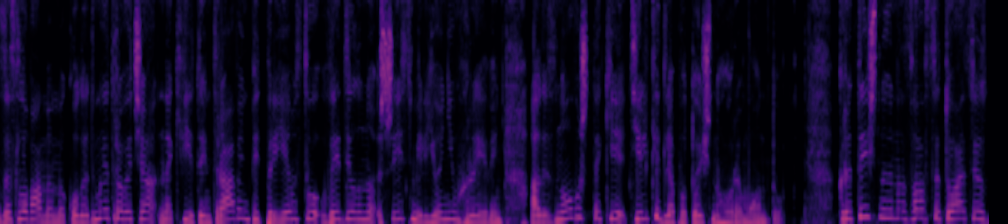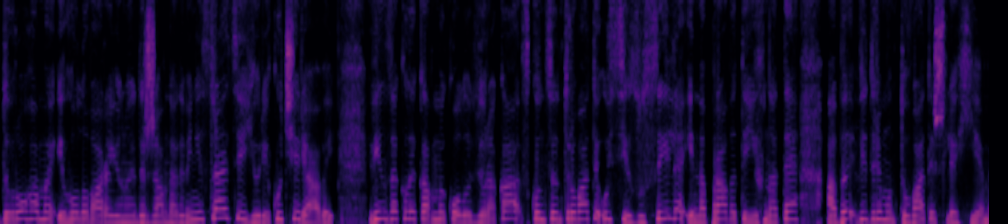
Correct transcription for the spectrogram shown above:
За словами Миколи Дмитровича, на квітень-травень підприємству виділено 6 мільйонів гривень, але знову ж таки тільки для поточного ремонту. Критичною назвав ситуацію з дорогами і голова районної державної адміністрації Юрій Кучерявий. Він закликав Миколу Дзюрака сконцентрувати усі зусилля і направити їх на те, аби відремонтувати шляхи.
